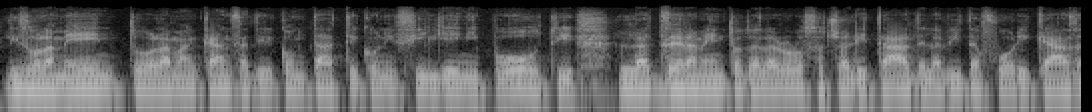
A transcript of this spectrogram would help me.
l'isolamento, la mancanza di contatti con i figli e i nipoti, l'azzeramento della loro socialità, della vita fuori casa.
